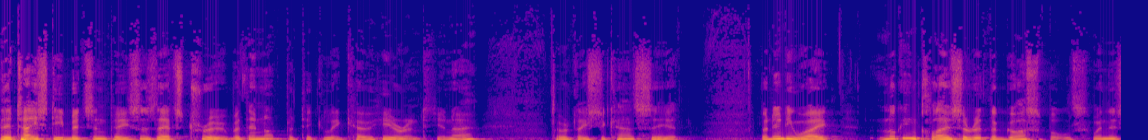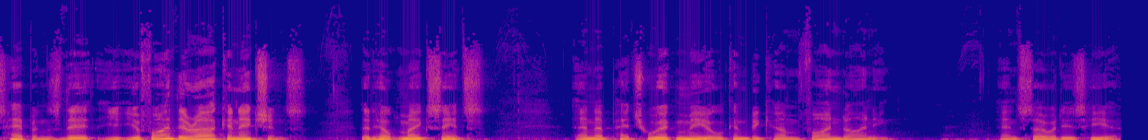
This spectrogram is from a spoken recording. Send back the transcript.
they're tasty bits and pieces, that's true, but they're not particularly coherent, you know, or at least you can't see it. But anyway, looking closer at the Gospels when this happens, there, you, you find there are connections that help make sense. And a patchwork meal can become fine dining. And so it is here.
